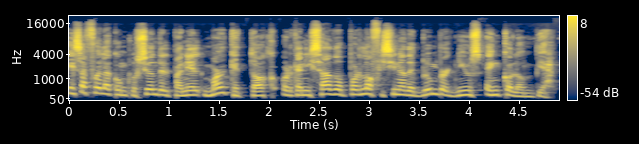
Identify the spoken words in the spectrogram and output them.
Esa fue la conclusión del panel Market Talk organizado por la oficina de Bloomberg News en Colombia.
